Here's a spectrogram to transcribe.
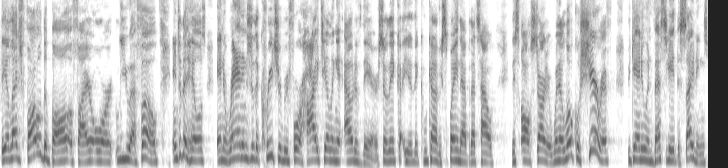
They alleged followed the ball of fire or UFO into the hills and ran into the creature before hightailing it out of there. So they they kind of explain that, but that's how this all started. When a local sheriff began to investigate the sightings,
